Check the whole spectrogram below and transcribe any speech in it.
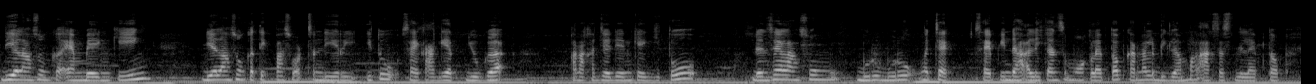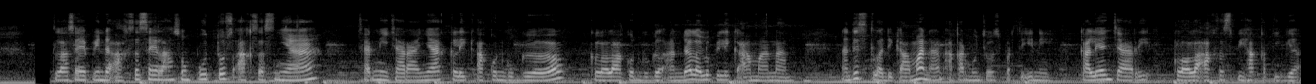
Dia langsung ke M banking dia langsung ketik password sendiri. Itu saya kaget juga karena kejadian kayak gitu dan saya langsung buru-buru ngecek. Saya pindah alihkan semua ke laptop karena lebih gampang akses di laptop setelah saya pindah akses saya langsung putus aksesnya. Cari caranya klik akun Google kelola akun Google Anda lalu pilih keamanan. Nanti setelah di keamanan akan muncul seperti ini. Kalian cari kelola akses pihak ketiga.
